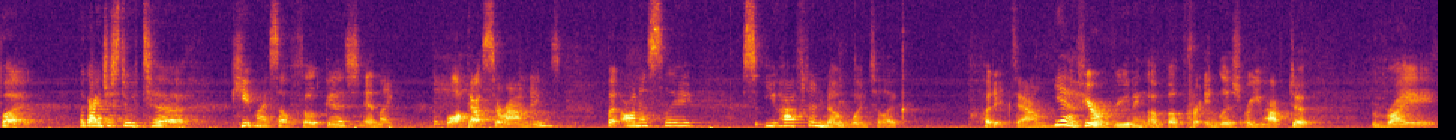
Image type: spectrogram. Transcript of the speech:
But like I just do it to keep myself focused and like block out surroundings. But honestly, you have to know when to like put it down. Yeah. If you're reading a book for English or you have to write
